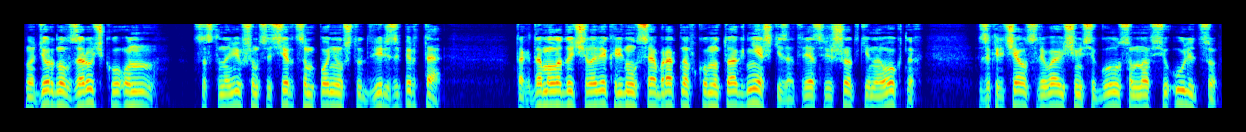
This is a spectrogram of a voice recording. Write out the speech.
Но, дернув за ручку, он с остановившимся сердцем понял, что дверь заперта. Тогда молодой человек ринулся обратно в комнату огнешки, затряс решетки на окнах, закричал срывающимся голосом на всю улицу.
